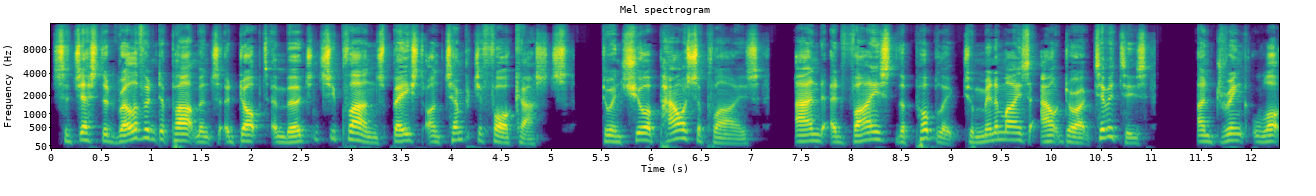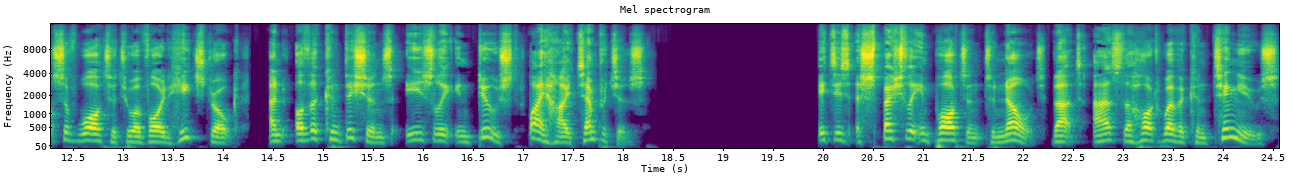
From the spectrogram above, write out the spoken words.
suggested relevant departments adopt emergency plans based on temperature forecasts to ensure power supplies and advised the public to minimize outdoor activities and drink lots of water to avoid heat stroke and other conditions easily induced by high temperatures. It is especially important to note that as the hot weather continues,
